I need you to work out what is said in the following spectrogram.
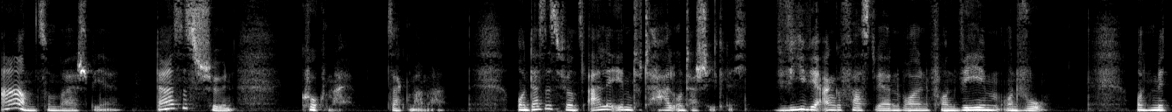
Arm zum Beispiel. Das ist schön. Guck mal, sagt Mama. Und das ist für uns alle eben total unterschiedlich, wie wir angefasst werden wollen, von wem und wo. Und mit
